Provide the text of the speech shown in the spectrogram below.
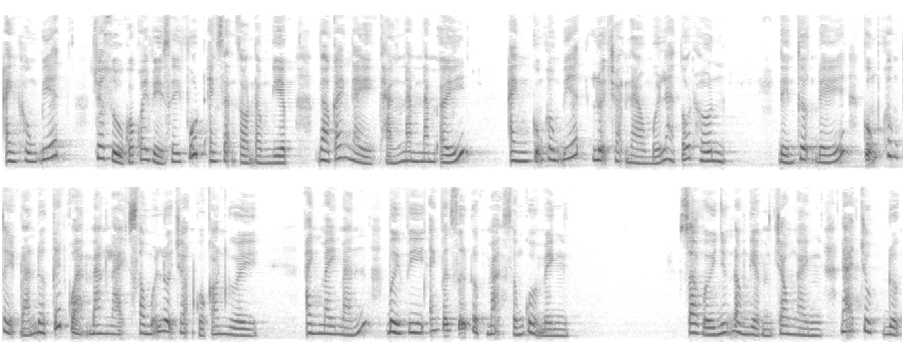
Anh không biết, cho dù có quay về giây phút anh dặn dò đồng nghiệp vào cái ngày tháng 5 năm ấy, anh cũng không biết lựa chọn nào mới là tốt hơn. Đến Thượng Đế cũng không thể đoán được kết quả mang lại sau mỗi lựa chọn của con người. Anh may mắn bởi vì anh vẫn giữ được mạng sống của mình. So với những đồng nghiệp trong ngành đã chụp được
